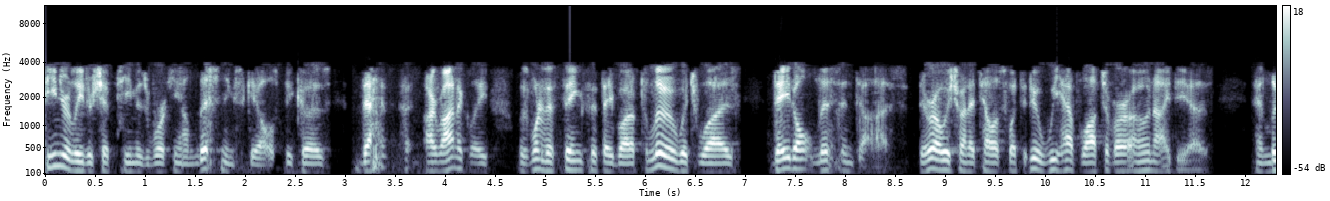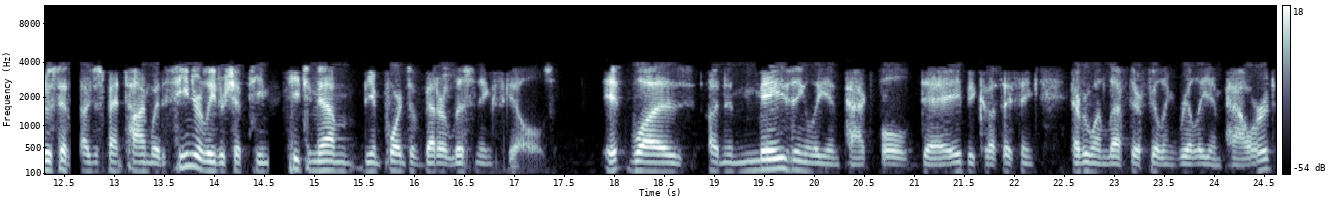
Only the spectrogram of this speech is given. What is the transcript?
senior leadership team is working on listening skills because that ironically was one of the things that they brought up to Lou, which was they don't listen to us. They're always trying to tell us what to do. We have lots of our own ideas. And Lou said, I just spent time with the senior leadership team teaching them the importance of better listening skills. It was an amazingly impactful day because I think everyone left there feeling really empowered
